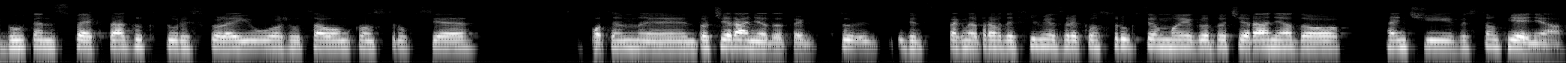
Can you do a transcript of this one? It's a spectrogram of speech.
był ten spektakl, który z kolei ułożył całą konstrukcję potem docierania do tego. Więc tak naprawdę film jest rekonstrukcją mojego docierania do chęci wystąpienia.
